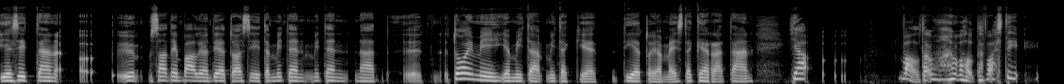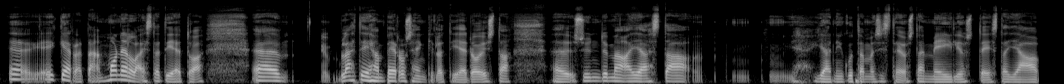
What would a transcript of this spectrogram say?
ja sitten saatiin paljon tietoa siitä, miten, miten nämä toimii ja mitä, mitäkin tietoja meistä kerätään. Ja valta, valtavasti kerätään monenlaista tietoa. Lähtee ihan perushenkilötiedoista, syntymäajasta ja niin kuin tämmöisistä jostain mailiosteista ja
